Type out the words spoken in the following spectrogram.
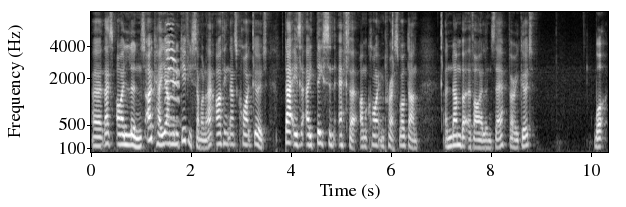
Uh, that's islands. Okay, yeah, I'm going to give you some of that. I think that's quite good. That is a decent effort. I'm quite impressed. Well done. A number of islands there. Very good. What?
